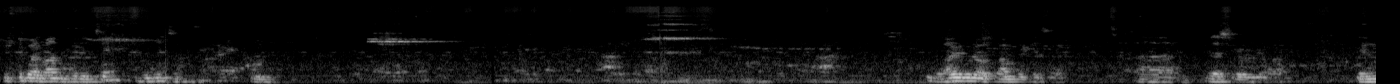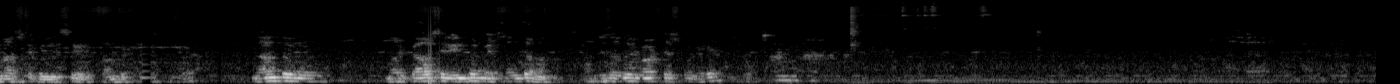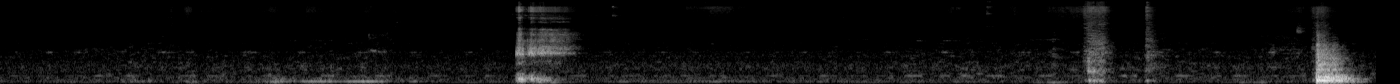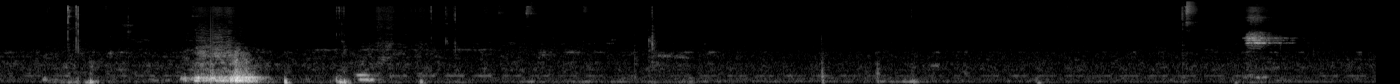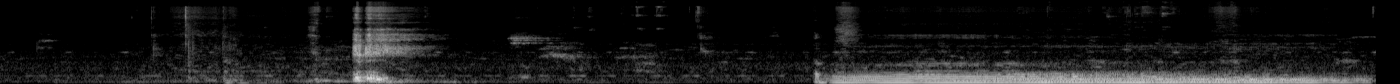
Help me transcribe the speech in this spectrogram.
కృష్ణ పరమాత్మ గురించి వివరించండి. వాళ్ళు కూడా ఒక కాంపిటీషన్ సార్. ప్లస్ రోడ్లో జన్మాష్టమి గురించి కాంపిటీషన్ దాంతో మనకు కావాల్సిన ఇన్ఫర్మేషన్ అంతా మనం అంత చదువు నోట్ చేసుకుంటే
